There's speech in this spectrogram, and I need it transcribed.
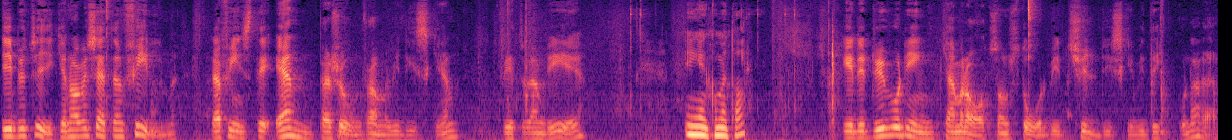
I butiken har vi sett en film. Där finns det en person framme vid disken. Vet du vem det är? Ingen kommentar. Är det du och din kamrat som står vid kyldisken vid drickorna där?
